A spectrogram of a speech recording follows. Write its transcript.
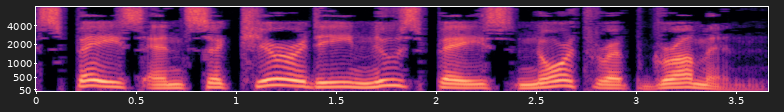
Space and Security Newspace Northrop Grumman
